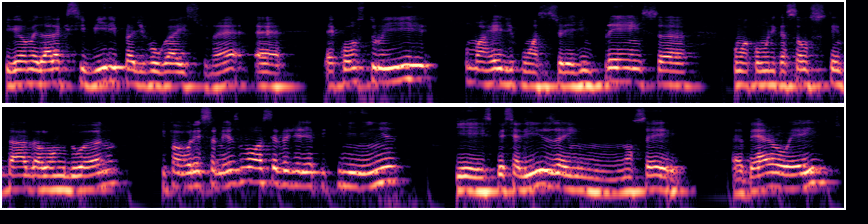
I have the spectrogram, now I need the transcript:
que ganhou medalha que se vire para divulgar isso, né? É, é construir uma rede com assessoria de imprensa, com uma comunicação sustentada ao longo do ano, que favoreça mesmo a cervejaria pequenininha, que especializa em, não sei, é, barrel aged,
